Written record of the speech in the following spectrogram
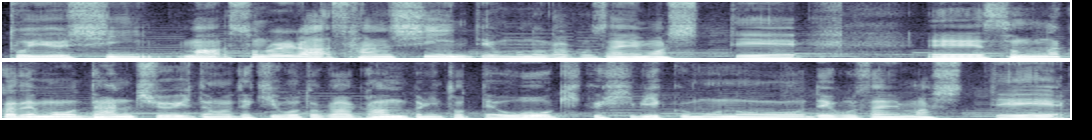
というシーン。まあそれら3シーンというものがございましてえー、その中でもダンチュイとの出来事がガンプにとって大きく響くものでございまして、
